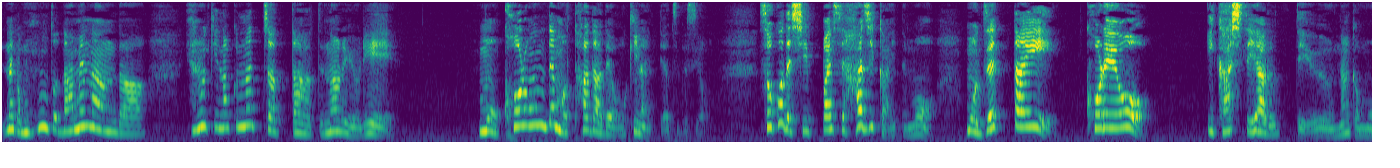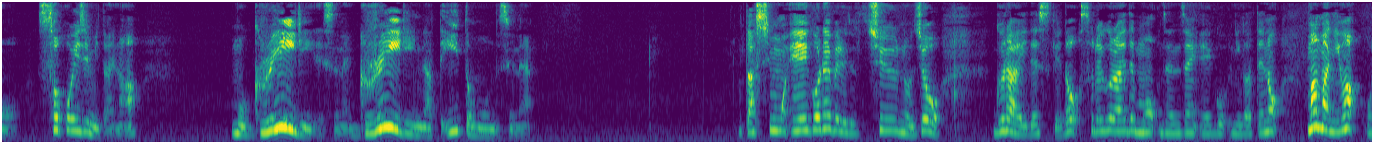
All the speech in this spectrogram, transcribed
なんかもうほんとダメなんだ、やる気なくなっちゃったってなるより、もう転んでもただでは起きないってやつですよ。そこで失敗して恥かいても、もう絶対これを活かしてやるっていう、なんかもう底意地みたいな。もうグリーディーですね。グリーディーになっていいと思うんですよね。私も英語レベルで中の上ぐらいですけど、それぐらいでも全然英語苦手のママには教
